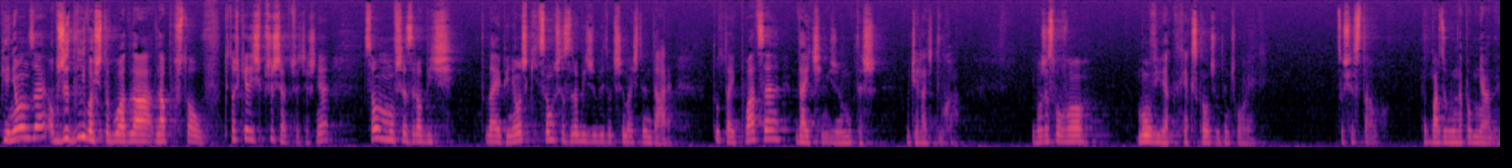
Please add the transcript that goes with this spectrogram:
pieniądze, obrzydliwość to była dla, dla apostołów. Ktoś kiedyś przyszedł przecież, nie? Co muszę zrobić? Tu daję pieniążki, co muszę zrobić, żeby tu trzymać ten dar? Tutaj płacę, dajcie mi, żebym mógł też udzielać ducha. I Boże Słowo mówi, jak, jak skończył ten człowiek. Co się stało. Jak bardzo był napomniany.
